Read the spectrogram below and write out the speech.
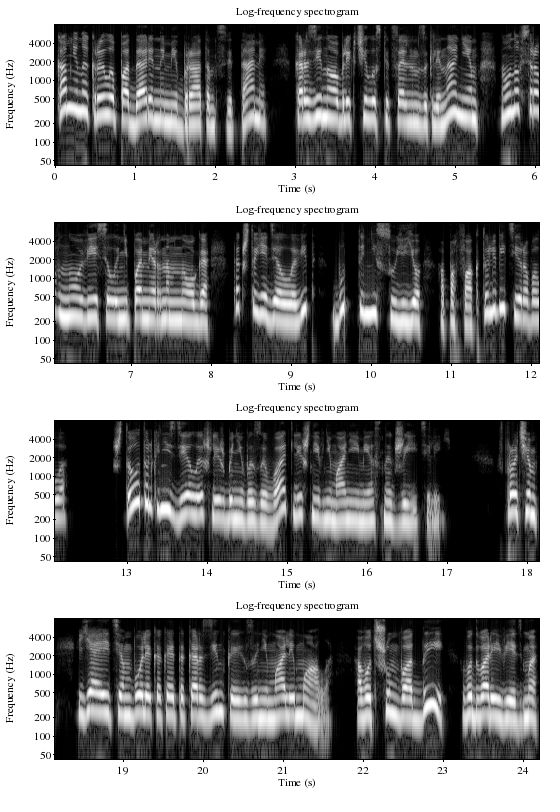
Камни накрыла подаренными братом цветами, корзину облегчила специальным заклинанием, но оно все равно весило непомерно много, так что я делала вид, будто несу ее, а по факту левитировала. Что только не сделаешь, лишь бы не вызывать лишнее внимание местных жителей. Впрочем, я и тем более какая-то корзинка их занимали мало, а вот шум воды во дворе ведьмы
